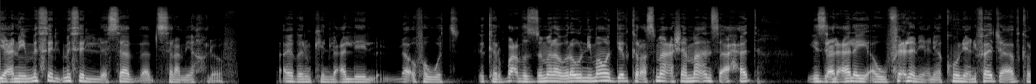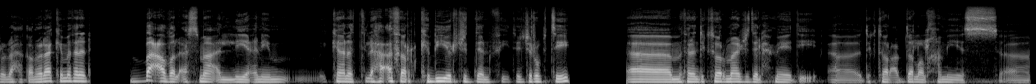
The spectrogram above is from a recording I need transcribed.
يعني مثل مثل الاستاذ عبد السلام يخلف أيضا يمكن لعلي لا أفوت ذكر بعض الزملاء ولو إني ما ودي أذكر أسماء عشان ما أنسى أحد ويزعل علي أو فعلا يعني أكون يعني فجأة أذكره لاحقا. ولكن مثلا بعض الأسماء اللي يعني كانت لها أثر كبير جدا في تجربتي آه مثلا دكتور ماجد الحميدي آه دكتور عبد الله الخميس آه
